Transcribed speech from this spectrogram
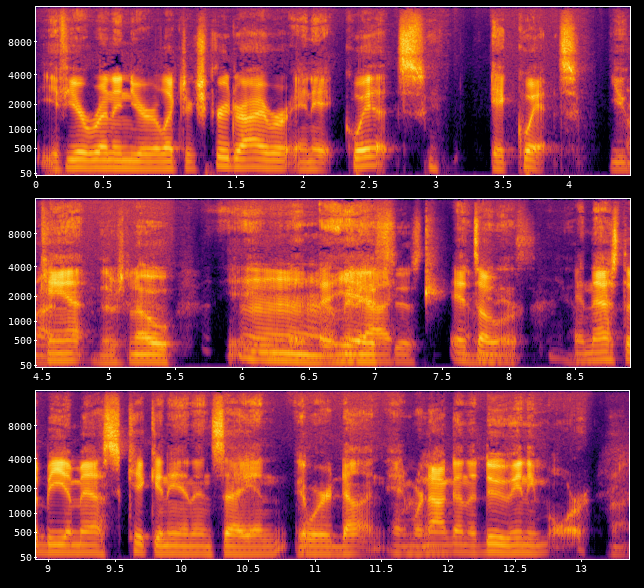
if you're running your electric screwdriver and it quits, it quits. You Right. can't. there's no, uh, I mean, yeah, it's just it's I mean, over. it's- and that's the BMS kicking in and saying Yep. we're done and we're not going to do anymore. Right.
